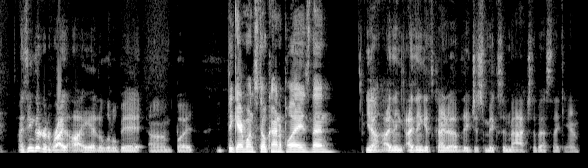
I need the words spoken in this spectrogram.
I think they're going to ride the high end a little bit, um, but think everyone still kind of plays then. Yeah, I think I think it's kind of they just mix and match the best they can.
